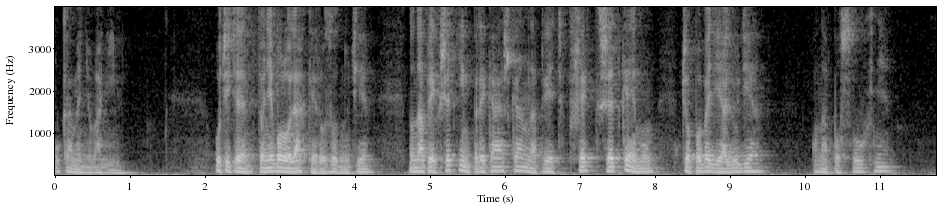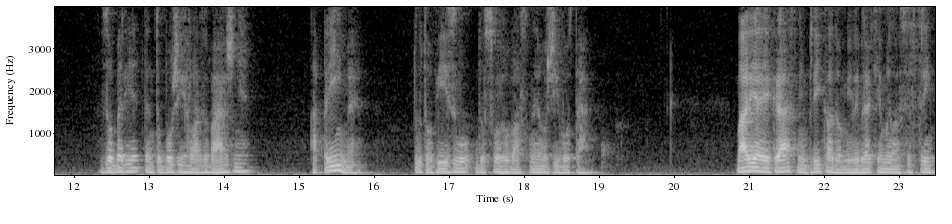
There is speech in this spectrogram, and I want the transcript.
ukameňovaním. Určite to nebolo ľahké rozhodnutie, no napriek všetkým prekážkam, napriek všetkému, čo povedia ľudia, ona poslúchne, zoberie tento Boží hlas vážne a príjme túto výzvu do svojho vlastného života. Mária je krásnym príkladom, milí bratia, milé sestry,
